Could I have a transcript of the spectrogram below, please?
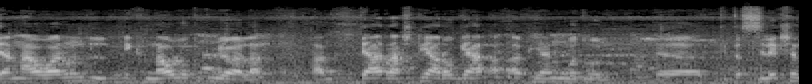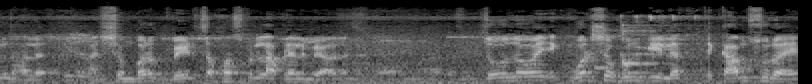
त्या नावावरून एक नावलौकिक मिळाला. आणि त्या राष्ट्रीय आरोग्य अभियानमधून तिथं सिलेक्शन झालं आणि शंभर बेडचं हॉस्पिटल आपल्याला मिळालं. जवळजवळ एक वर्ष होऊन गेलं ते काम सुरू आहे.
